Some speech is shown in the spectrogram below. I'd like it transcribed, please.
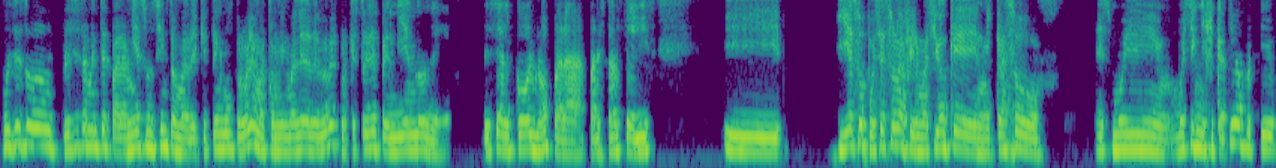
Pues eso precisamente para mí es un síntoma de que tengo un problema con mi manera de beber, porque estoy dependiendo de ese alcohol, ¿no? Para, para estar feliz Y, y eso pues es una afirmación que en mi caso es muy, muy significativa porque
